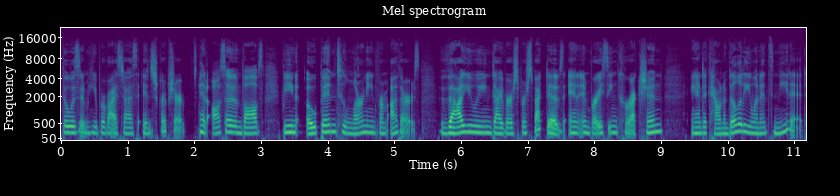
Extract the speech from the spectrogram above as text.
the wisdom he provides to us in scripture. It also involves being open to learning from others, valuing diverse perspectives, and embracing correction and accountability when it's needed.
